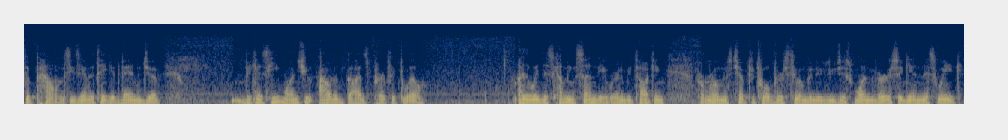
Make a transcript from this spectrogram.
to pounce. He's going to take advantage of because he wants you out of God's perfect will. By the way, this coming Sunday, we're going to be talking from Romans chapter 12, verse 2. I'm going to do just one verse again this week.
